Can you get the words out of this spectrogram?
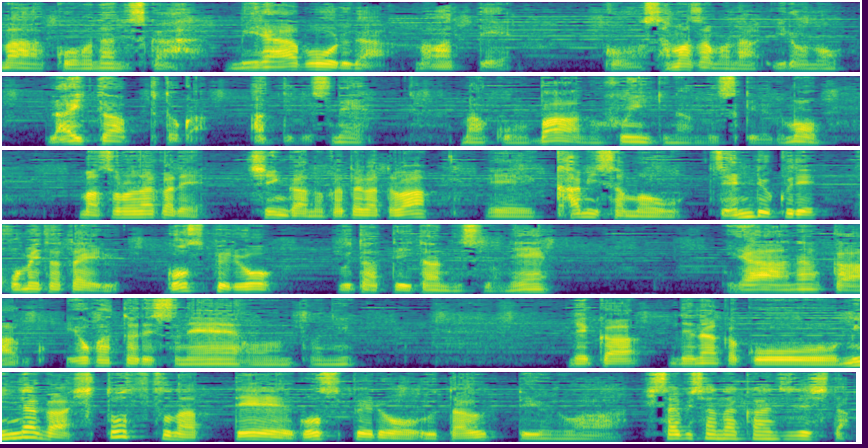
まあ、こう、なんですか、ミラーボールが回って、こう、様々な色のライトアップとかあってですね、まあ、こう、バーの雰囲気なんですけれども、まあ、その中で、シンガーの方々は、えー、神様を全力で褒めたたえるゴスペルを歌っていたんですよね。いやー、なんか、良かったですね、本当に。でか、でなんかこう、みんなが一つとなってゴスペルを歌うっていうのは久々な感じでした。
